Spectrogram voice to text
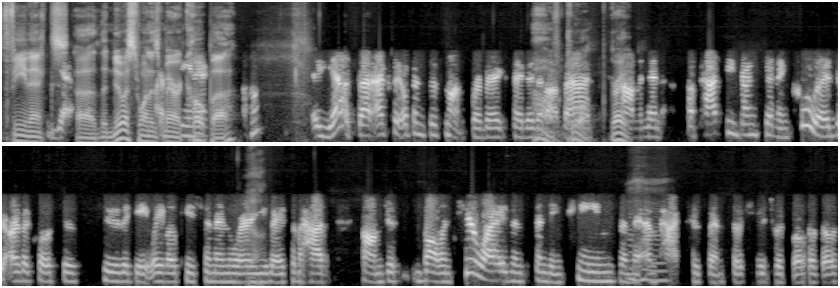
Phoenix. Yes. Uh, the newest one is Our Phoenix. Maricopa. Yes, that actually opens this month. We're very excited Oh, about cool. that. Great. Um, and then Apache Junction and Coolidge are the closest to the Gateway location, and where Yeah. you guys have had um, just volunteer wise and sending teams, and Mhm. the impact has been so huge with both of those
